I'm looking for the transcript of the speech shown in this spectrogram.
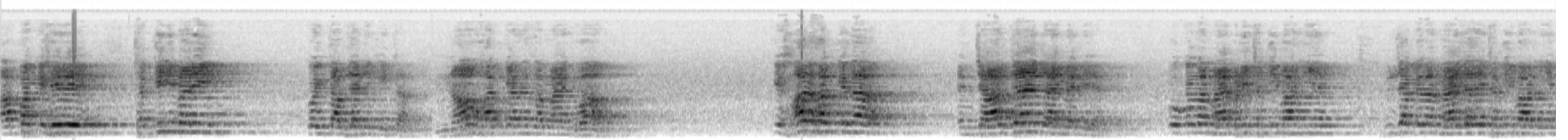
ਆਪਾਂ ਕਿਸੇ ਦੇ ਠੱਗੀ ਨਹੀਂ ਮਾਰੀ। ਕੋਈ ਕਬਜ਼ਾ ਨਹੀਂ ਕੀਤਾ। ਨੌ ਹਲਕਿਆਂ ਦਾ ਤਾਂ ਮੈਂ ਗਵਾਹ ਕਿ ਹਰ ਹਲਕੇ ਦਾ ਇੰਚਾਰਜ ਹੈ ਜਾਂ ਐਮਐਲਏ ਹੈ। ਉਹ ਕਹਿੰਦਾ ਮੈਂ ਬੜੀ ਠੱਗੀ ਮਾਰਨੀ ਹੈ। ਦੂਜਾ ਕਹਿੰਦਾ ਮੈਂ ਜ਼ਿਆਦਾ ਠੱਗੀ ਮਾਰਨੀ ਹੈ।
